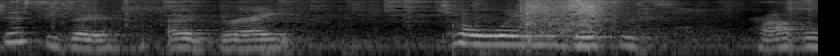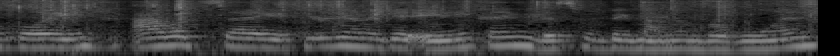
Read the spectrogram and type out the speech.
this is a, a great toy. This is probably, I would say, if you're going to get anything, this would be my number one.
